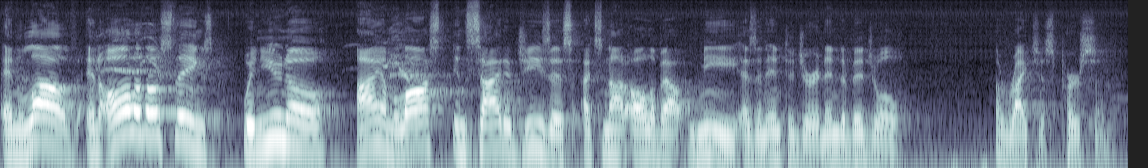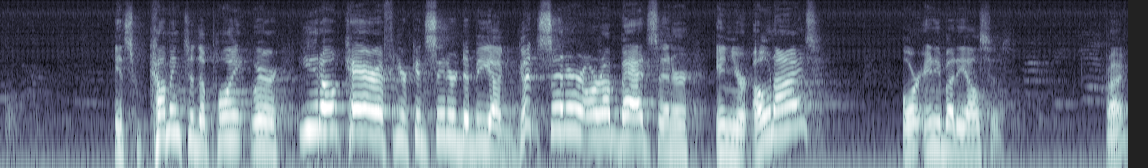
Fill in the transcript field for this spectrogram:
and love and all of those things when you know I am lost inside of Jesus, it's not all about me as an integer, an individual, a righteous person. It's coming to the point where you don't care if you're considered to be a good sinner or a bad sinner in your own eyes or anybody else's. Right?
